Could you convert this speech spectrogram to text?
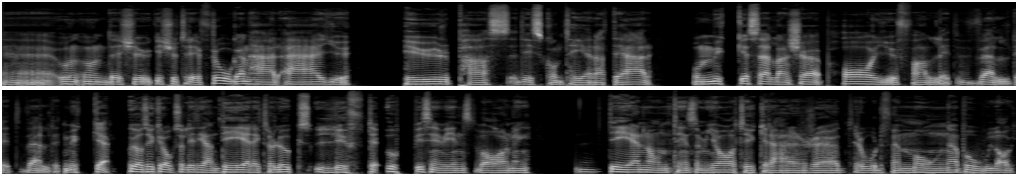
eh, un, under 2023. Frågan här är ju hur pass diskonterat det är. Och mycket sällanköp har ju fallit väldigt, väldigt mycket. Och jag tycker också lite grann det Electrolux lyfte upp i sin vinstvarning det är någonting som jag tycker är en röd tråd för många bolag.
